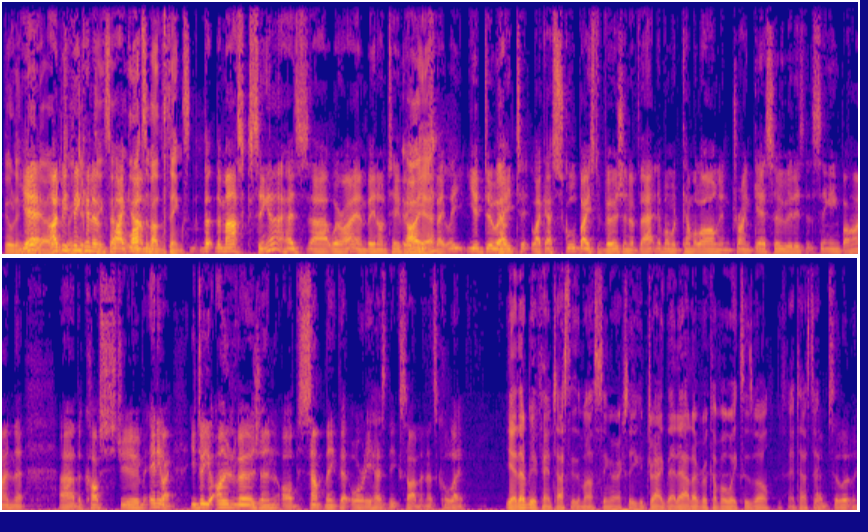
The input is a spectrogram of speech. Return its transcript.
building Yeah, Lego. I'd be thinking of. So like, lots um, of other things. The, the Masked Singer has uh, where I am been on TV Oh, yeah? lately. You'd do a Yeah. t- like a school based version of that, and everyone would come along and try and guess who it is that's singing behind the. Uh, the costume. Anyway, you do your own version of something that already has the excitement. That's cool, eh? Yeah, that'd be fantastic. The Masked Singer. Actually, you could drag that out over a couple of weeks as well. Fantastic. Absolutely.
